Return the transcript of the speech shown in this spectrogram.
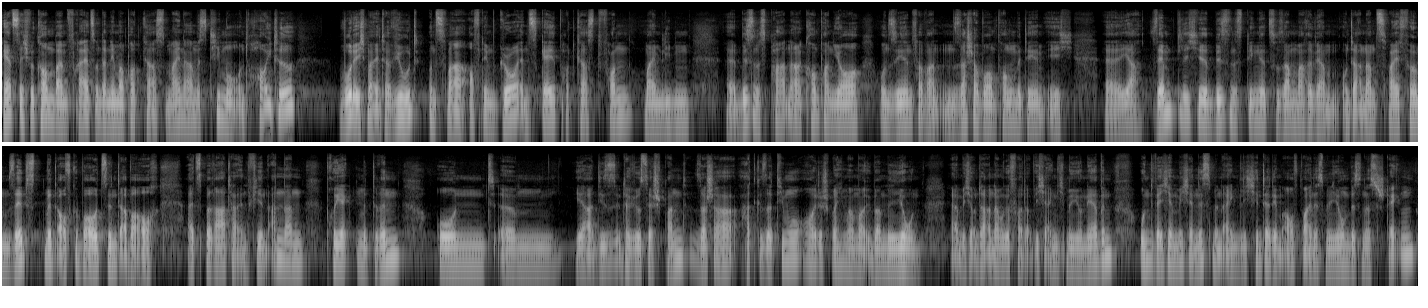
Herzlich willkommen beim Freiheitsunternehmer Podcast. Mein Name ist Timo und heute wurde ich mal interviewt und zwar auf dem Grow and Scale Podcast von meinem lieben äh, Businesspartner, Kompagnon und Seelenverwandten Sascha Bonpong, mit dem ich äh, ja, sämtliche Business-Dinge zusammen mache. Wir haben unter anderem zwei Firmen selbst mit aufgebaut, sind aber auch als Berater in vielen anderen Projekten mit drin und ähm, ja, dieses Interview ist sehr spannend. Sascha hat gesagt, Timo, heute sprechen wir mal über Millionen. Er hat mich unter anderem gefragt, ob ich eigentlich Millionär bin und welche Mechanismen eigentlich hinter dem Aufbau eines Millionenbusiness stecken.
